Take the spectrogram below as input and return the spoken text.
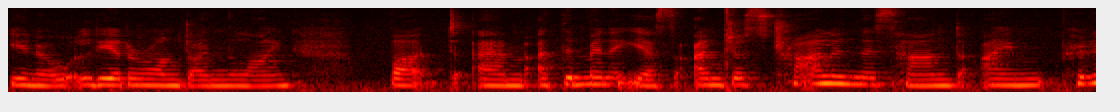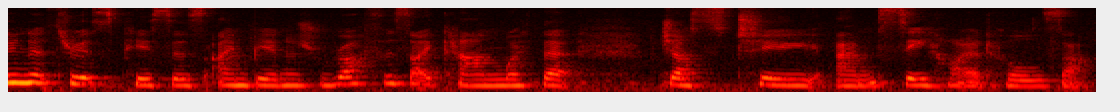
you know, later on down the line. But um, at the minute, yes, I'm just trialing this hand. I'm putting it through its paces. I'm being as rough as I can with it just to um, see how it holds up.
